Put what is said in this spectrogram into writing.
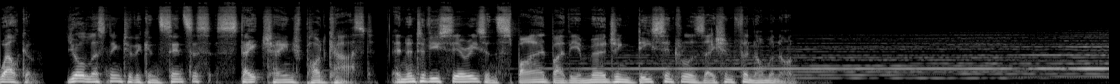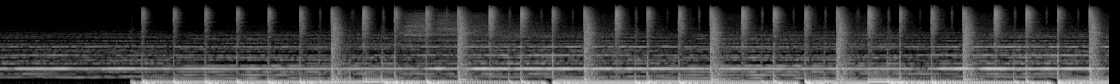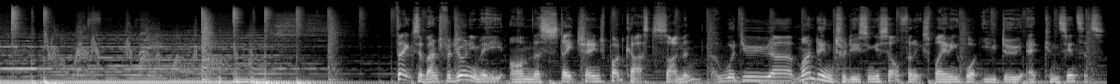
Welcome. You're listening to the ConsenSys State Change Podcast, an interview series inspired by the emerging decentralization phenomenon. Thanks a bunch for joining me on the State Change podcast. Simon, would you uh, mind introducing yourself and explaining what you do at ConsenSys?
